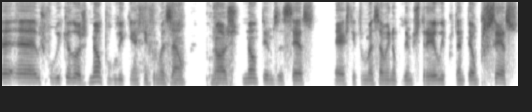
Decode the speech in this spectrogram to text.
uh, uh, os publicadores não publiquem esta informação, nós não temos acesso a esta informação e não podemos extraí-la e, portanto, é um processo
